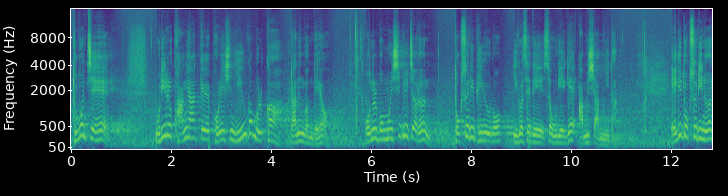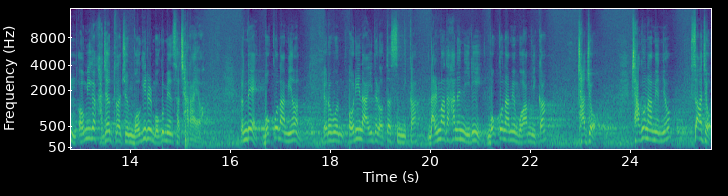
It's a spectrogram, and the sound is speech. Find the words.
두 번째, 우리를 광야학교에 보내신 이유가 뭘까라는 건데요. 오늘 본문 11절은 독수리 비유로 이것에 대해서 우리에게 암시합니다. 애기 독수리는 어미가 가져다 준 먹이를 먹으면서 자라요. 그런데 먹고 나면 여러분 어린 아이들 어떻습니까? 날마다 하는 일이 먹고 나면 뭐 합니까? 자죠. 자고 나면요, 싸죠.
